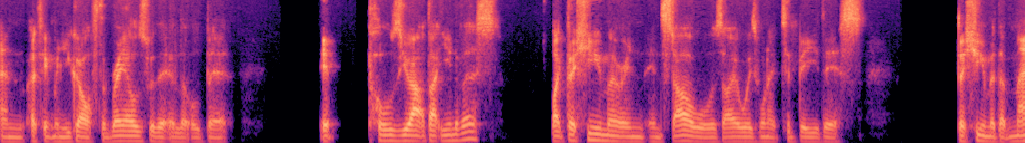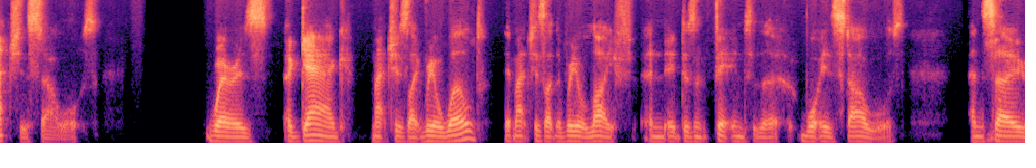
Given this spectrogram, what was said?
And i think when you go off the rails with it a little bit it pulls you out of that universe. Like the humor in in star wars i always want it to be this the humor that matches star wars. Whereas a gag matches like real world. It matches like the real life and it doesn't fit into the what is star wars. And mm. so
